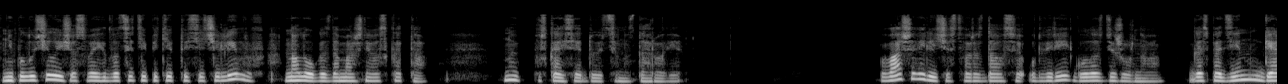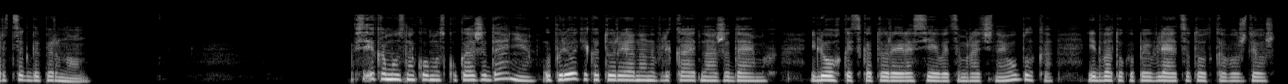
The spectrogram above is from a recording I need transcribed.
Не получил еще своих двадцати пяти тысяч ливров налога с домашнего скота. Ну и пускай себе дуется на здоровье. «Ваше Величество!» — раздался у дверей голос дежурного. «Господин герцог Депернон». Все, кому знакома скука ожидания, упреки, которые она навлекает на ожидаемых, и легкость, с которой рассеивается мрачное облако, едва только появляется тот, кого ждешь,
